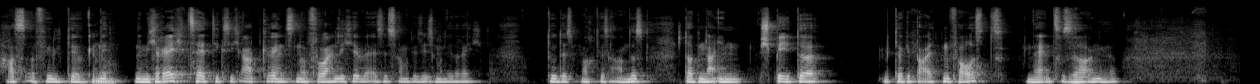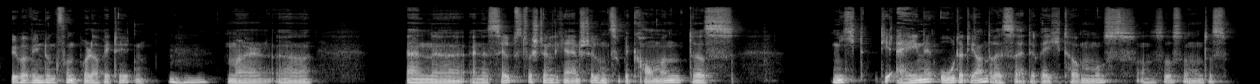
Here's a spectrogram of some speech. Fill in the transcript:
hasserfüllte, genau. nicht, nämlich rechtzeitig sich abgrenzen, auf freundliche Weise sagen, das ist mir nicht recht. Du, das mach das anders, statt nein, später mit der geballten Faust Nein zu sagen. Ja. Überwindung von Polaritäten. Mhm. Mal äh, eine, eine selbstverständliche Einstellung zu bekommen, dass nicht die eine oder die andere Seite recht haben muss, also, sondern dass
